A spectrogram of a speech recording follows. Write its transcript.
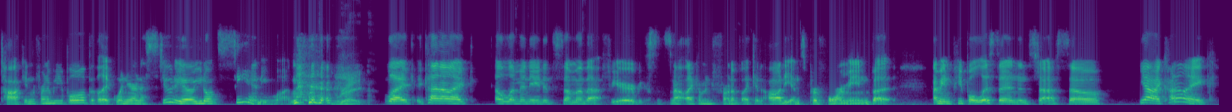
talking in front of people, but like when you're in a studio, you don't see anyone. Right. like it kind of like eliminated some of that fear because it's not like I'm in front of like an audience performing, but I mean people listen and stuff. So yeah, I kind of like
